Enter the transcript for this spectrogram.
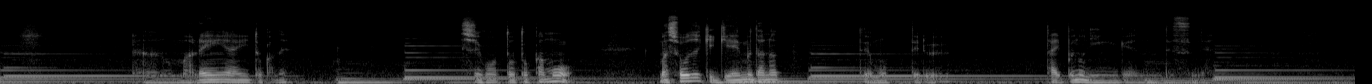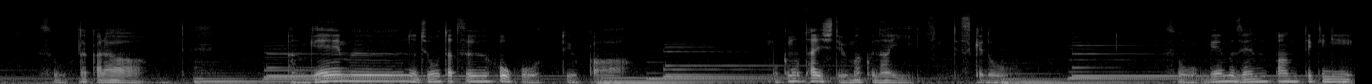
あの、まあ、恋愛とかね仕事とかも、まあ、正直ゲームだなって思ってるタイプの人間ですね。そう。だからあのゲームの上達方法っていうか僕も大してうまくないですけどそうゲーム全般的に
